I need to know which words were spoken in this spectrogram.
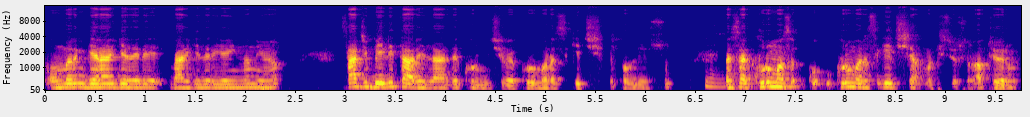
Onların genelgeleri, belgeleri yayınlanıyor. Sadece belli tarihlerde kurum içi ve kurum arası geçiş yapabiliyorsun. Hı. Mesela kurum, kurum arası geçiş yapmak istiyorsun. Atıyorum.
